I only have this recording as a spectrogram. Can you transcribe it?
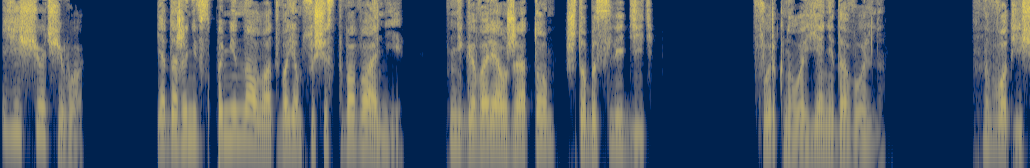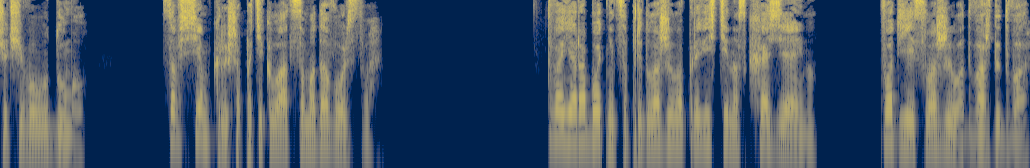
«Еще чего? Я даже не вспоминала о твоем существовании, не говоря уже о том, чтобы следить. Фыркнула я недовольно. Вот еще чего удумал. Совсем крыша потекла от самодовольства. Твоя работница предложила провести нас к хозяину. Вот ей сложила дважды два.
